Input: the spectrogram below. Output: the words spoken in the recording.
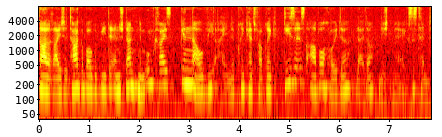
Zahlreiche Tagebaugebiete entstanden im Umkreis, genau wie eine Brikettfabrik. Diese ist aber heute leider nicht mehr existent.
